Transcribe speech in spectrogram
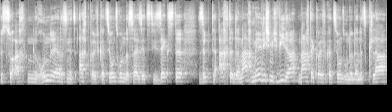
bis zur achten Runde. Ja, das sind jetzt acht Qualifikationsrunden, das heißt jetzt die sechste, siebte, achte. Danach melde ich mich wieder nach der Qualifikationsrunde, dann ist klar,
